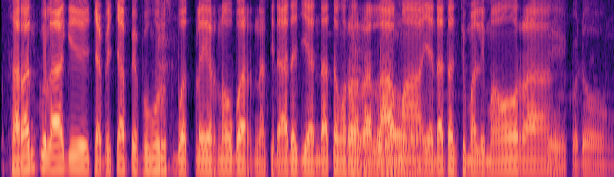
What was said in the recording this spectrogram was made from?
Saranku lagi capek-capek pengurus buat player nobar nah tidak ada yang datang orang-orang Eh, lama kodong. yang datang cuma lima orang eh kodong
